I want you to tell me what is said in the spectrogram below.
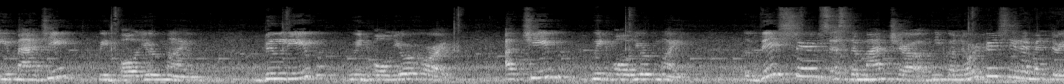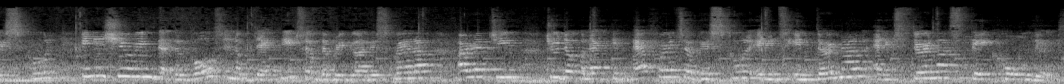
Imagine with all your mind. Believe with all your heart. Achieve with all your might. This serves as the mantra of Nicanor Garcia Elementary School in ensuring that the goals and objectives of the Brigada Eskwela are achieved through the collective efforts of the school and its internal and external stakeholders.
